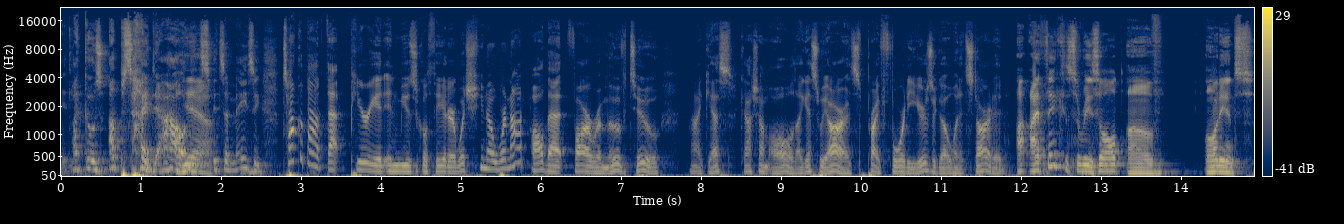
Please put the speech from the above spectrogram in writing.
it like goes upside down. It's, Yeah. it's amazing. Talk about that period in musical theater, which you know we're not all that far removed to. I guess, gosh, I'm old. I guess we are. It's probably 40 years ago when it started. I, think it's a result of audience,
